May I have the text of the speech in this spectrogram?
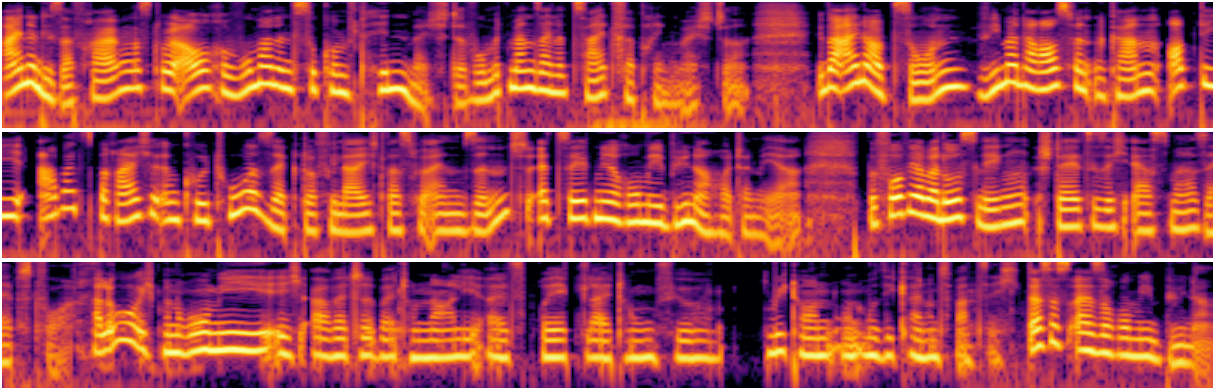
Eine dieser Fragen ist wohl auch, wo man in Zukunft hin möchte, womit man seine Zeit verbringen möchte. Über eine Option, wie man herausfinden kann, ob die Arbeitsbereiche im Kultursektor vielleicht was für einen sind, erzählt mir Romy Bühner heute mehr. Bevor wir aber loslegen, stellt sie sich erstmal selbst vor. Hallo, ich bin Romy. Ich arbeite bei Tonali als Projektleitung für Return und Musik 21. Das ist also Romy Bühner,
